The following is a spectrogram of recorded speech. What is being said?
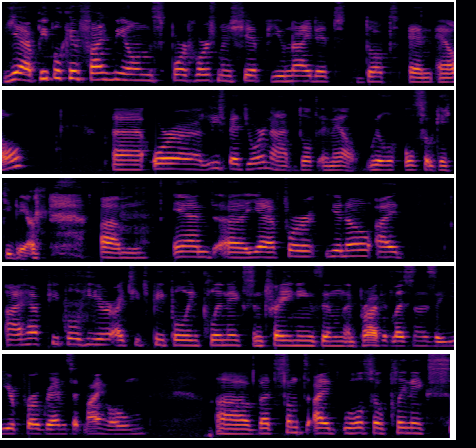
Yeah, people can find me on sporthorsemanshipunited.nl uh, or liesbethjorna.nl will also get you there. Um, and uh, yeah, for you know, I I have people here. I teach people in clinics and trainings and, and private lessons, a year programs at my home. Uh, but some I also clinics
